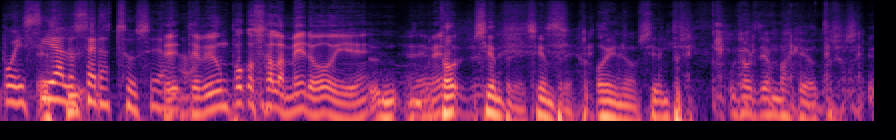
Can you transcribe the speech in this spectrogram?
Poesía, lo escri- serás tú. se Te, te veo un poco salamero hoy, ¿eh? To- siempre, siempre. Hoy no, siempre. Unos días más que otros.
